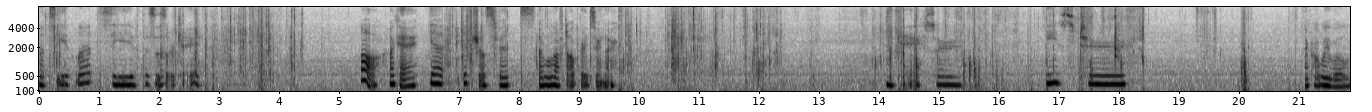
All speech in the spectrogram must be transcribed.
Let's see, let's see if this is okay. Oh, okay. Yeah, it just fits. I will have to upgrade soon though. Okay, so these two I probably will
